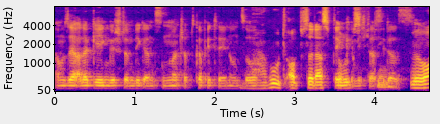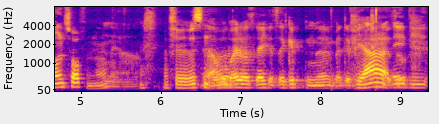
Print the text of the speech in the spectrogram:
haben sie alle gegengestimmt, die ganzen Mannschaftskapitäne und so. Na gut, ob sie das Ich denke nicht, dass sie das. Wir wollen es hoffen, ne? Ja. Wir wissen ja, aber. wobei du hast recht, ist Ägypten, ne? Im Endeffekt. Ja, Also, ey, die,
